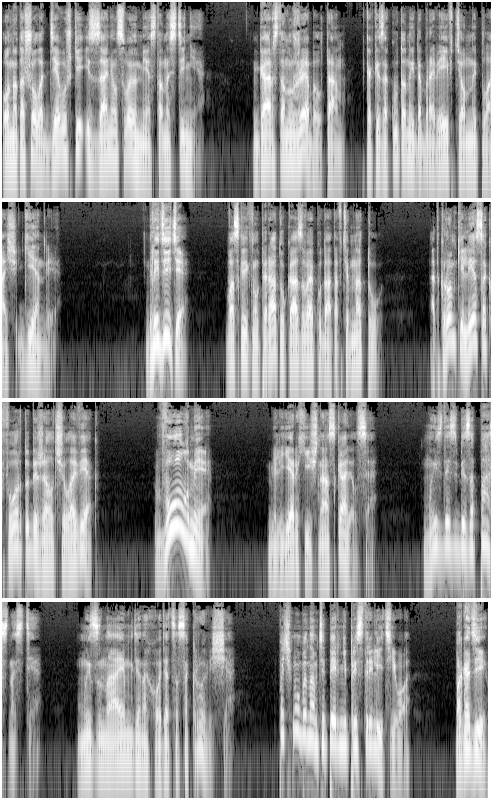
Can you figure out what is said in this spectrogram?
Он отошел от девушки и занял свое место на стене. Гарстон уже был там, как и закутанный до бровей в темный плащ Генри. «Глядите!» — воскликнул пират, указывая куда-то в темноту. От кромки леса к форту бежал человек. «Вулми!» Вильер хищно оскалился. «Мы здесь в безопасности. Мы знаем, где находятся сокровища. Почему бы нам теперь не пристрелить его?» «Погоди!»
